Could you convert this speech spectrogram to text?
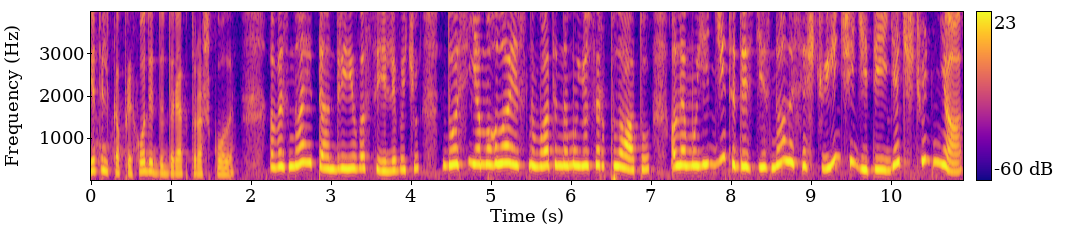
Вчителька приходить до директора школи. Ви знаєте, Андрію Васильовичу, досі я могла існувати на мою зарплату, але мої діти десь дізналися, що інші діти їдять щодня.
